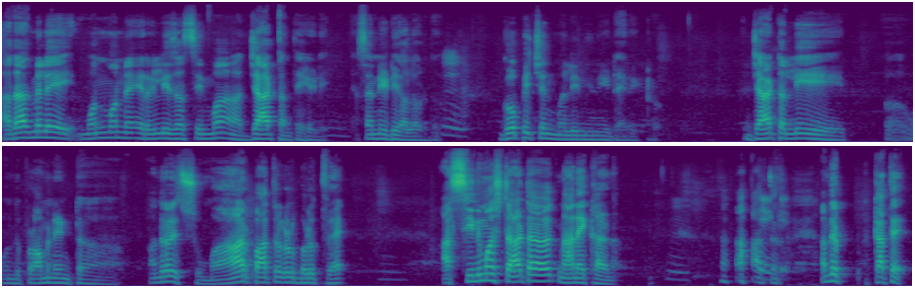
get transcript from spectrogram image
ಅದಾದಮೇಲೆ ಮೊನ್ನೆ ಮೊನ್ನೆ ರಿಲೀಸ್ ಆದ ಸಿನಿಮಾ ಜಾಟ್ ಅಂತ ಹೇಳಿ ಸನ್ನಿ ಆಲ್ ಅವ್ರದ್ದು ಗೋಪಿಚಂದ್ ಮಲಿನಿನಿ ಡೈರೆಕ್ಟ್ರು ಜಾಟಲ್ಲಿ ಒಂದು ಪ್ರಾಮಿನೆಂಟ್ ಅಂದರೆ ಸುಮಾರು ಪಾತ್ರಗಳು ಬರುತ್ತವೆ ಆ ಸಿನಿಮಾ ಸ್ಟಾರ್ಟ್ ಆಗೋಕ್ಕೆ ನಾನೇ ಕಾರಣ. ಆ ಥರ. ಅಂದರೆ ಕತೆ.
